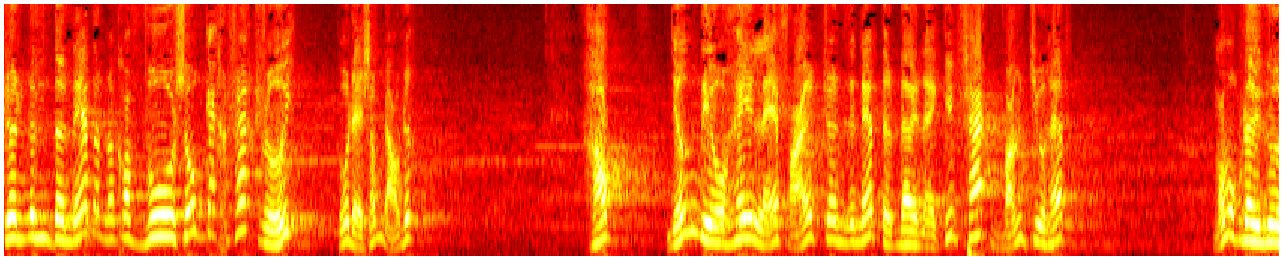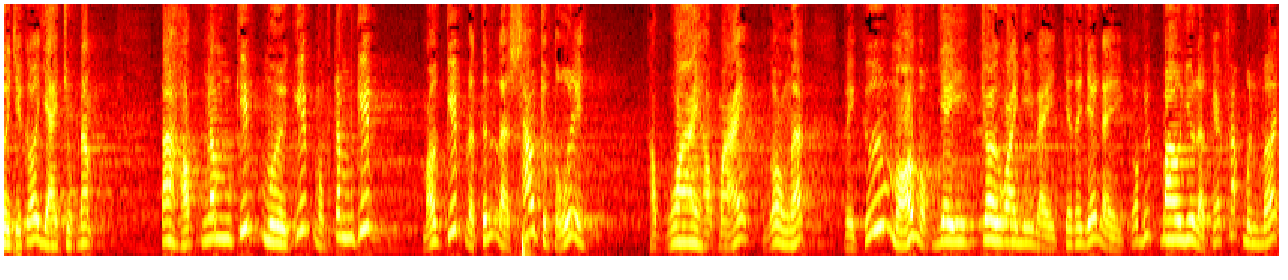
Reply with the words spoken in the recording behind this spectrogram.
trên internet đó, nó có vô số các rác rưởi của đời sống đạo đức. Học những điều hay lẽ phải trên internet từ đời này kiếp sát vẫn chưa hết. Mỗi một đời người chỉ có vài chục năm ta học năm kiếp 10 kiếp 100 kiếp. Mỗi kiếp là tính là 60 tuổi đi. Học hoài, học mãi có không hết? Vì cứ mỗi một giây trôi qua như vậy, trên thế giới này có biết bao nhiêu là các phát minh mới,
